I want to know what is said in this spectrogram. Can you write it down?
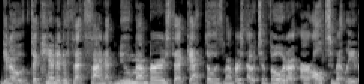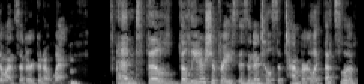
You know, the candidates that sign up new members that get those members out to vote are, are ultimately the ones that are going to win and the the leadership race isn't until September. Like that's a,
